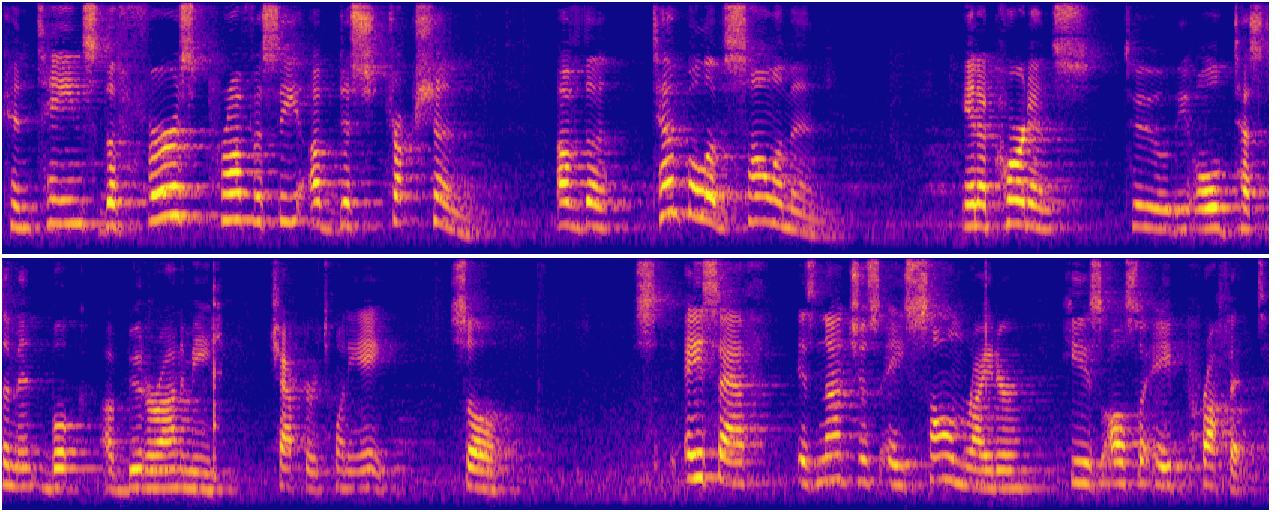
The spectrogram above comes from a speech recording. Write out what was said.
contains the first prophecy of destruction of the Temple of Solomon in accordance to the Old Testament book of Deuteronomy chapter 28. So, Asaph is not just a psalm writer, he is also a prophet,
